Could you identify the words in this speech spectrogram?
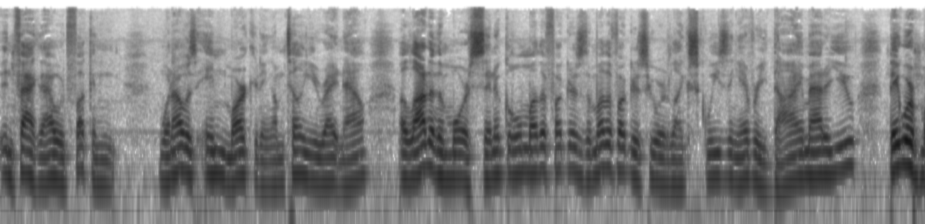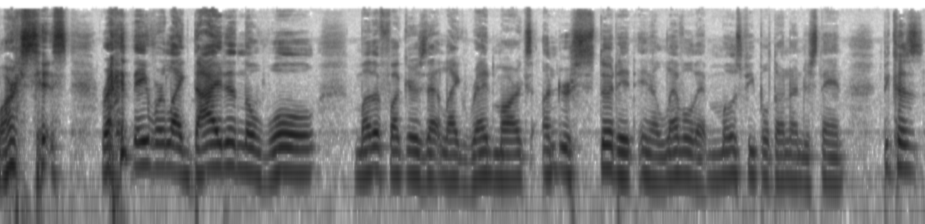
in fact, I would fucking when I was in marketing, I'm telling you right now, a lot of the more cynical motherfuckers, the motherfuckers who were like squeezing every dime out of you, they were Marxists, right? They were like dyed in the wool motherfuckers that like read Marx, understood it in a level that most people don't understand because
